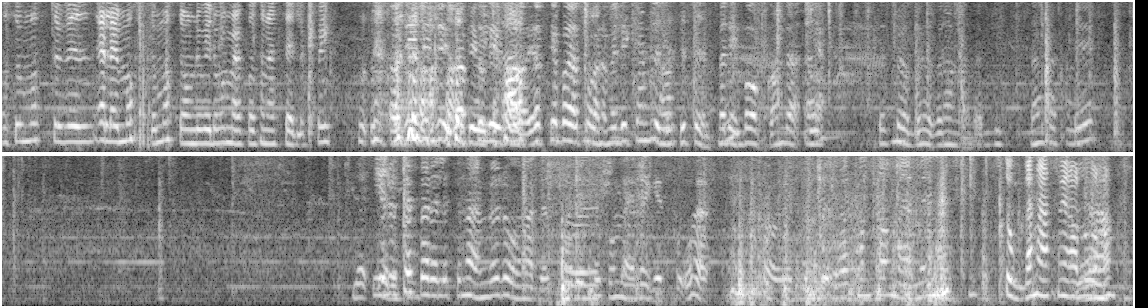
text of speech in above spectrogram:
och så måste vi, eller måste måste om du vill vara med på sån här selfie. Ja, det vill du absolut ha. Jag ska bara ta den, men det kan bli lite fint med det bakom där. Ja. Så jag tror jag behöver använda blixten faktiskt. Ska är du sätta dig lite närmare då Madde så vi får med bägge två här. Jag kan ta med mig stolen här som jag har Ja. lånat.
